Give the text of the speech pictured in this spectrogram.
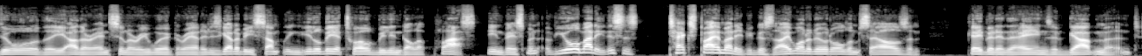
do all of the other ancillary work around it, is going to be something, it'll be a $12 billion plus investment of your money. This is taxpayer money because they want to do it all themselves and keep it in the hands of government.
